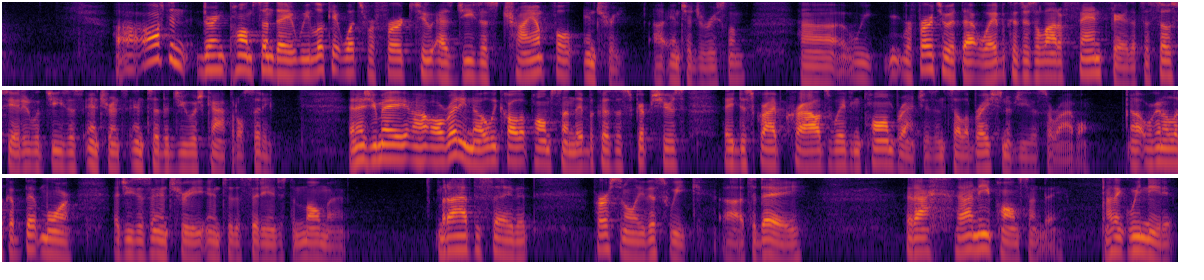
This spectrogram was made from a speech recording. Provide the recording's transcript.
Uh, often during Palm Sunday, we look at what's referred to as Jesus' triumphal entry uh, into Jerusalem. Uh, we refer to it that way because there's a lot of fanfare that's associated with Jesus' entrance into the Jewish capital city. And as you may uh, already know, we call it Palm Sunday because the scriptures they describe crowds waving palm branches in celebration of Jesus' arrival. Uh, we're going to look a bit more at Jesus' entry into the city in just a moment. But I have to say that personally, this week, uh, today that I, that I need Palm Sunday. I think we need it,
